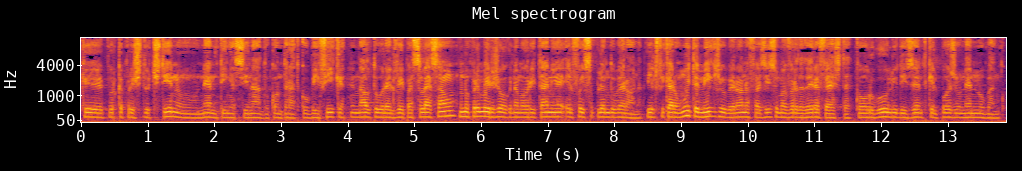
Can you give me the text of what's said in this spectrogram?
que por capricho do destino, o Nen tinha assinado o contrato com o Benfica. Na altura ele veio para a seleção. No primeiro jogo na Mauritânia, ele foi suplente do Berona. Eles ficaram muito amigos e o Berona faz isso uma verdadeira festa, com orgulho, dizendo que ele pôs o Nen no banco.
